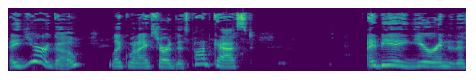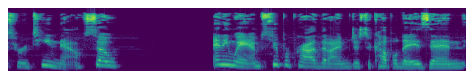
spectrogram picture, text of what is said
a year ago, like when I started this podcast, I'd be a year into this routine now. So, anyway, I'm super proud that I'm just a couple days in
